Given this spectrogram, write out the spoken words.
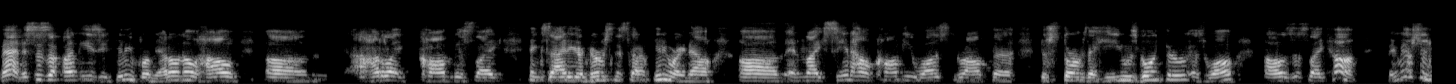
man, this is an uneasy feeling for me. I don't know how um, how to like calm this like anxiety or nervousness that I'm feeling right now. Um, and like seeing how calm he was throughout the the storms that he was going through as well. I was just like, huh, maybe I should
